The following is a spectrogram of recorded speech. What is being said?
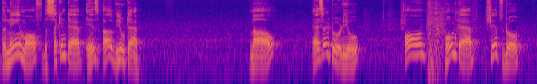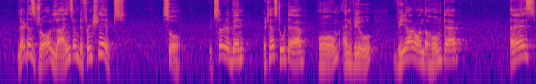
the name of the second tab is a view tab. Now as i told you on home tab shapes group let us draw lines and different shapes. So it's a ribbon it has two tab home and view. We are on the home tab as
